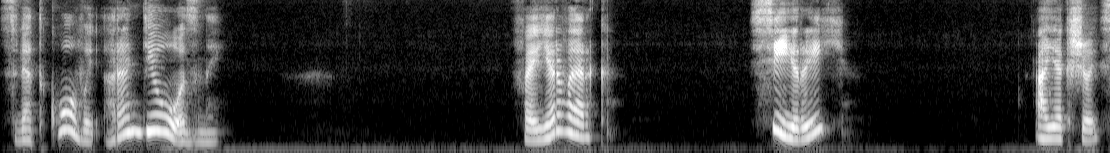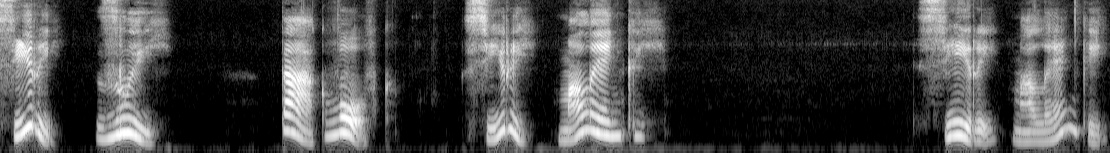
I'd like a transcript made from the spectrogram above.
Святковий грандіозний. Феєрверк. Сірий. А якщо сірий злий. Так, вовк. Сірий маленький. Сірий маленький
